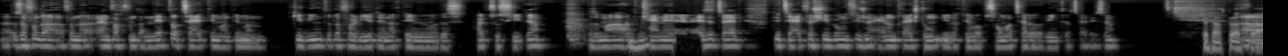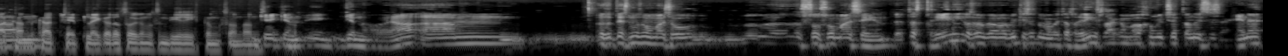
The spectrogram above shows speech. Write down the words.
Also von der, von der, einfach von der Nettozeit, die man, die man gewinnt oder verliert, je nachdem, wie man das halt so sieht. Ja. Also man hat mhm. keine Reisezeit, die Zeitverschiebung zwischen ein und drei Stunden, je nachdem, ob Sommerzeit oder Winterzeit ist. Ja. Das heißt, du hast ähm, kein, kein Jetlag oder so irgendwas in die Richtung, sondern. Genau, ja. Ähm, also das muss man mal so, so, so mal sehen. Das Training, also wenn man wirklich sagt, man möchte ein Trainingslager machen, wie gesagt, dann ist das eine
